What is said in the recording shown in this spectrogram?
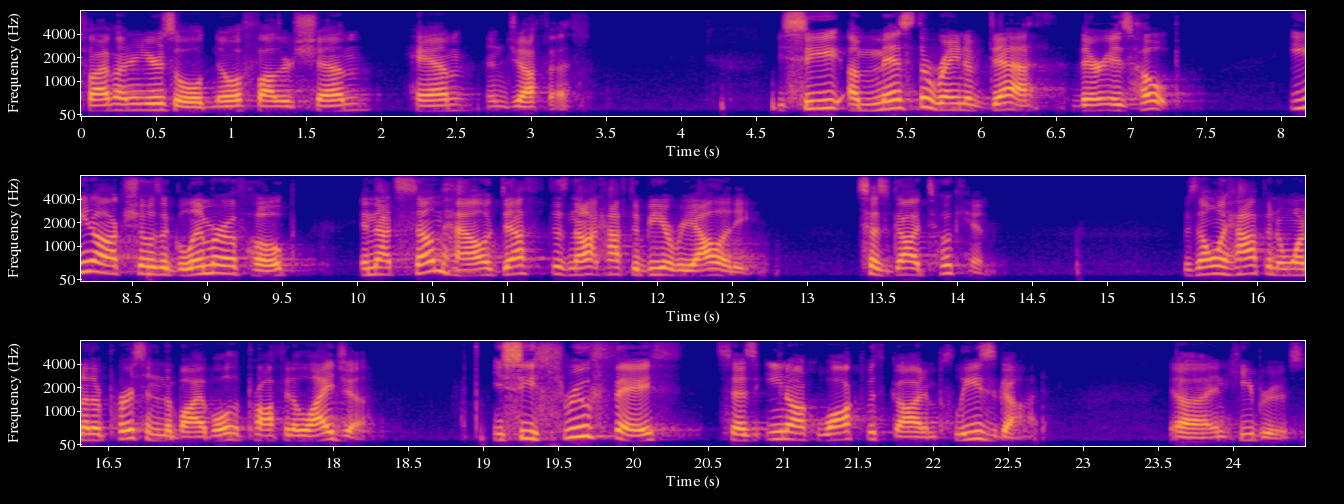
500 years old, Noah fathered Shem, Ham, and Japheth. You see, amidst the reign of death, there is hope. Enoch shows a glimmer of hope in that somehow death does not have to be a reality. It says God took him. This only happened to one other person in the Bible, the prophet Elijah. You see, through faith, it says Enoch walked with God and pleased God uh, in Hebrews.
